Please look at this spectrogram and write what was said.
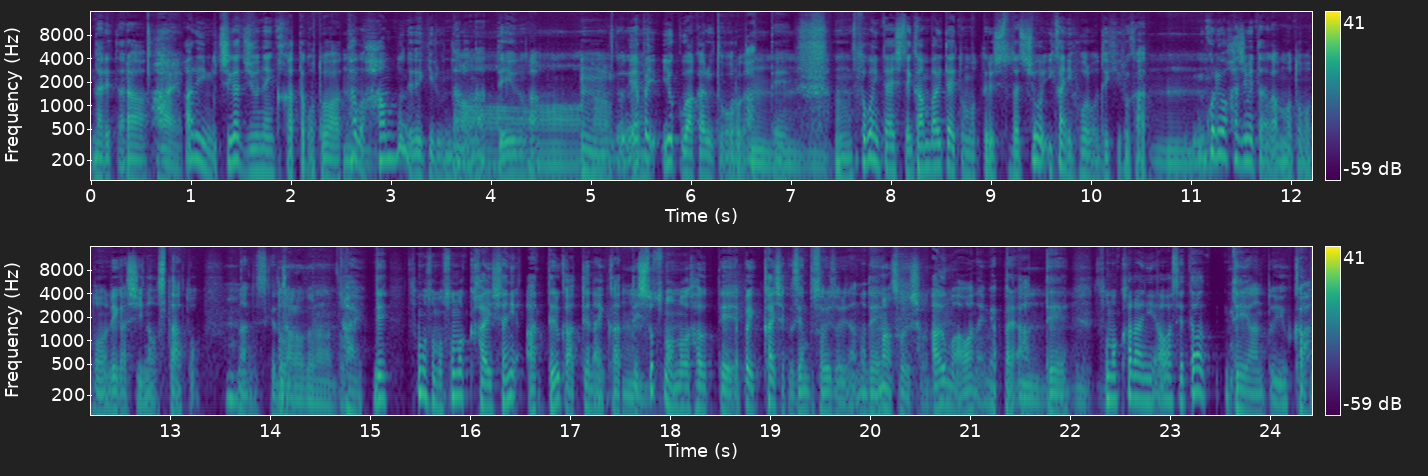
なれたら、はい。ある意味、うちが10年かかったことは、多分半分でできるんだろうなっていうのが、うん。ねやっぱりよくわかるところがあってうん、うんうん、そこに対して頑張りたいと思ってる人たちをいかにフォローできるかう。んこれを始めたのがもともとのレガシーのスタートなんですけど、なるほど、なるほど。はい。で、そもそもその会社に合ってるか合ってないかっうんて、一つのノウハウって、やっぱり解釈全部それぞれなので、まあそうでしょうね。合うも合わないもやっぱりあってそのカラーに合わせた提案というか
